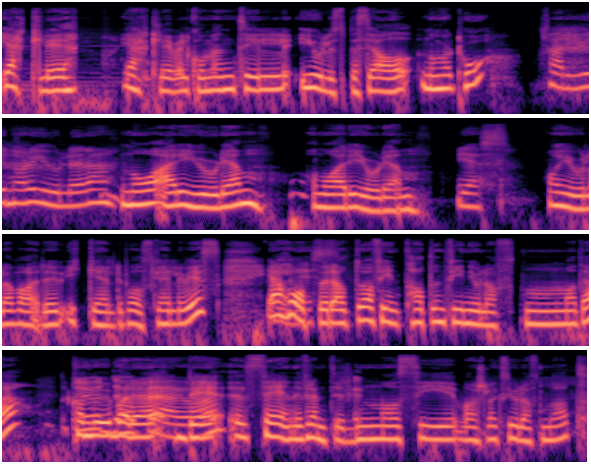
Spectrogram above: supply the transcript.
Hjertelig, hjertelig velkommen til julespesial nummer to. Herregud, nå er det jul, dere. Nå er det jul igjen, og nå er det jul igjen. Yes. Og jula varer ikke helt til påske, heldigvis. Jeg Heldigvis. håper at du har fint, hatt en fin julaften, Mathea. Kan Du, du, bare be, se inn i fremtiden og si hva slags julaften du har hatt?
